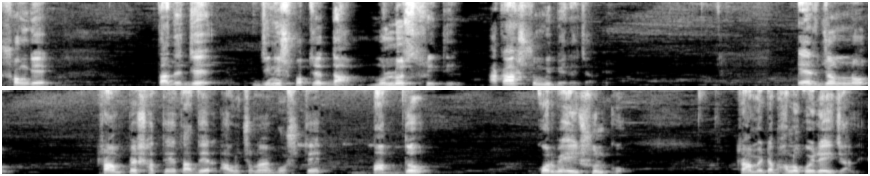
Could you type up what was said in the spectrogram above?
সঙ্গে তাদের যে জিনিসপত্রের দাম, মূল্যস্ফীতি, আকাশচুম্বী বেড়ে যাবে। এর জন্য ট্রাম্পের সাথে তাদের আলোচনায় বসতে বাধ্য করবে এই শুল্ক। ট্রাম্প এটা ভালো করেই জানে।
